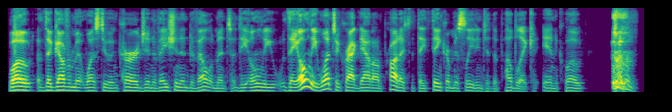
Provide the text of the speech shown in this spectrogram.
Quote, the government wants to encourage innovation and development. The only they only want to crack down on products that they think are misleading to the public, end quote.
